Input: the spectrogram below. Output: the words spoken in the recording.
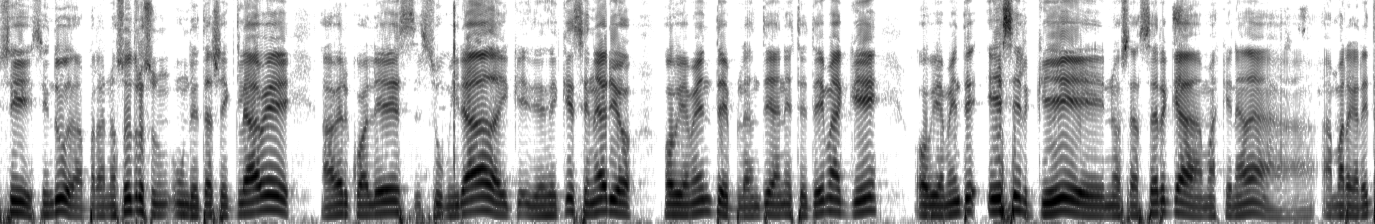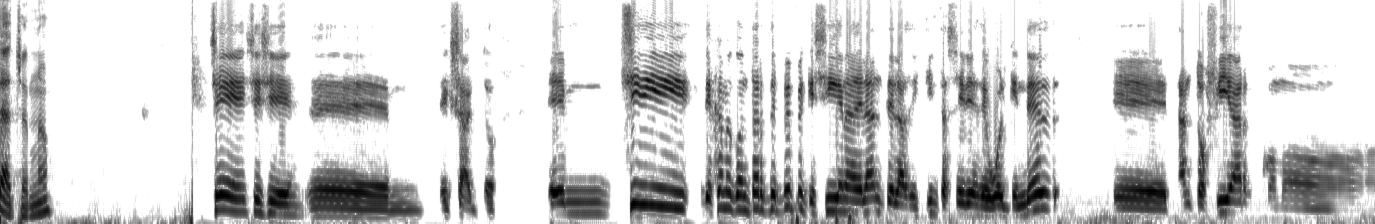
Sí, sin duda. Para nosotros un, un detalle clave, a ver cuál es su mirada y que, desde qué escenario, obviamente, plantean este tema que obviamente es el que nos acerca más que nada a, Margaret Thatcher, ¿no? Sí, sí, sí, eh, exacto. Em, sí, déjame contarte, Pepe, que siguen adelante las distintas series de Walking Dead, eh, tanto Fear como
